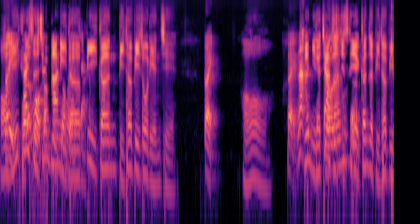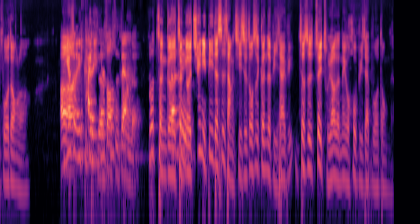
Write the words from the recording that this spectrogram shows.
所以一开始先把你的币跟比特币做连接。对。哦。对，那所以你的价值其实也跟着比特币波动了。应该说一开始的时候是这样的，说整个整个虚拟币的市场其实都是跟着比特币，就是最主要的那个货币在波动的。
